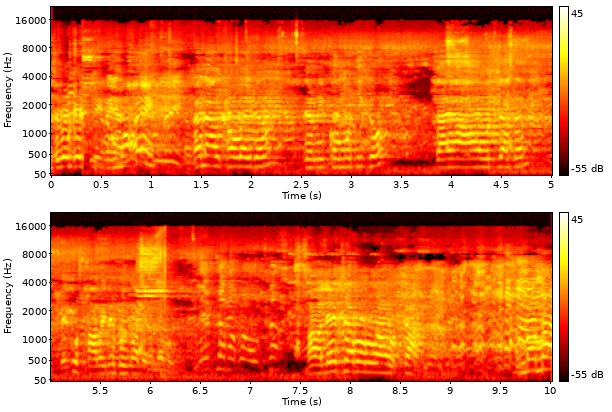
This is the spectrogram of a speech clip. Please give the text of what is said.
ओंखायनो आं खावलायदों जोंनि कमिटिखौ जाया आउट जागोन बेखौ थाबैनो बोगारनांगौ लेट जाबाबो आउट का होमबा मा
